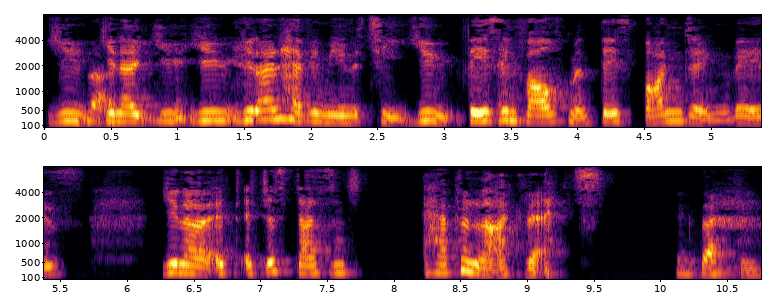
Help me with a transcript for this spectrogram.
You, no. you know, you, you, you don't have immunity. You, there's involvement, there's bonding, there's, you know, it, it just doesn't happen like that. Exactly.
